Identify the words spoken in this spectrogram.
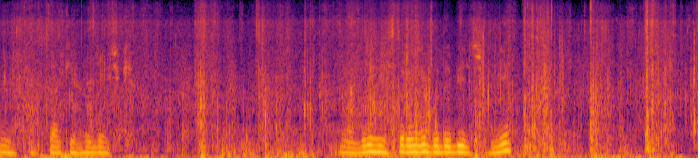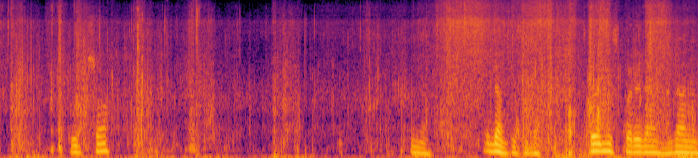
М, Всякі грибочки. На другій стороні буде більше, ні? Тут що? Ні. Йдемо сюди. Той ліс перейдемо, глянемо.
